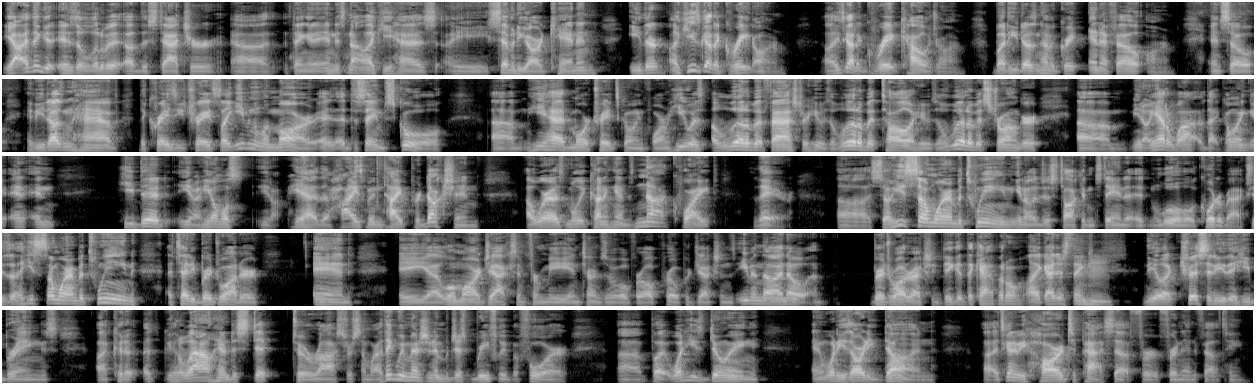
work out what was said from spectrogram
Yeah, I think it is a little bit of the stature uh, thing, and it's not like he has a seventy-yard cannon either. Like he's got a great arm, uh, he's got a great college arm, but he doesn't have a great NFL arm. And so, if he doesn't have the crazy traits, like even Lamar at, at the same school, um, he had more traits going for him. He was a little bit faster, he was a little bit taller, he was a little bit stronger. Um, you know, he had a lot of that going, and and he did, you know, he almost, you know, he had the Heisman type production, uh, whereas Malik Cunningham's not quite there. Uh, so he's somewhere in between, you know, just talking, staying at, Louisville quarterbacks. He's uh, he's somewhere in between a Teddy Bridgewater and a uh, Lamar Jackson for me in terms of overall pro projections. Even though I know uh, Bridgewater actually did get the capital, like I just think mm-hmm. the electricity that he brings uh, could uh, could allow him to stick to a roster somewhere. I think we mentioned him just briefly before, uh, but what he's doing and what he's already done, uh, it's going to be hard to pass up for for an NFL team.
